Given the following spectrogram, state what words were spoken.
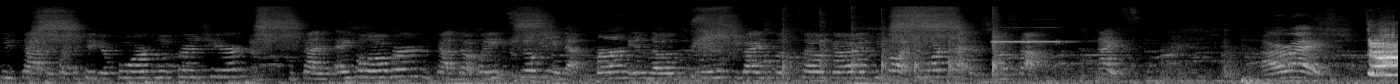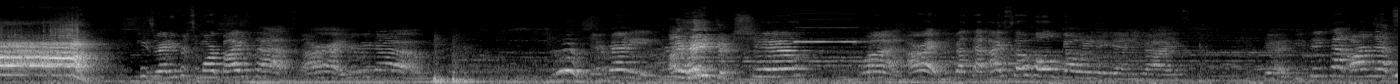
He's got it's like a figure four glute bridge here. He's got his ankle over. He's got that weight, still getting that burn in those glutes. You guys look so good. Keep going. Two more seconds. Don't stop. Nice. All right. He's ready for some more biceps. All right, here we go. Woo, Get ready. I hate this! Two, one. All right, we've got that ISO hold going again, you guys. Good. You think that arm that's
